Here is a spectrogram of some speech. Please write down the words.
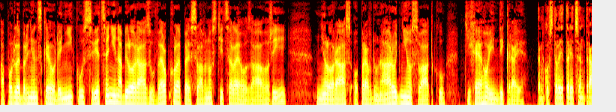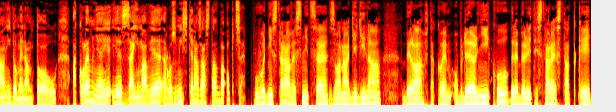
a podle brněnského deníku svěcení nabilo rázu velkolepé slavnosti celého záhoří, mělo ráz opravdu národního svátku Tichého Jindy kraje. Ten kostel je tedy centrální dominantou a kolem něj je zajímavě rozmístěna zástavba obce. Původní stará vesnice, zvaná Dědina, byla v takovém obdélníku, kde byly ty staré statky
